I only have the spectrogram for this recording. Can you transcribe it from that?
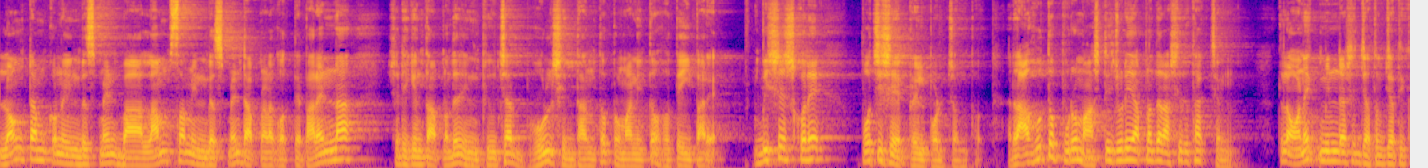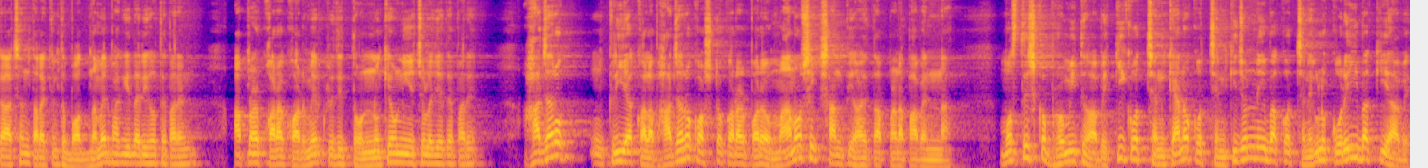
লং টার্ম কোনো ইনভেস্টমেন্ট বা লামসাম ইনভেস্টমেন্ট আপনারা করতে পারেন না। সেটি কিন্তু আপনাদের ইন ফিউচার ভুল সিদ্ধান্ত প্রমাণিত হতেই পারে। বিশেষ করে পঁচিশে এপ্রিল পর্যন্ত। রাহু তো পুরো মাসটি জুড়েই আপনাদের রাশিতে থাকছেন। তাহলে অনেক মিন রাশির জাতক জাতিকা আছেন, তারা কিন্তু বদনামের ভাগিদারি হতে পারেন। আপনার করা কর্মের কৃতিত্ব অন্য কেউ নিয়ে চলে যেতে পারে। হাজারো ক্রিয়াকলাপ, হাজারো কষ্ট করার পরেও মানসিক শান্তি হয়তো আপনারা পাবেন না। মস্তিষ্ক ভ্রমিত হবে, কি করছেন, কেন করছেন, কী জন্যই বা করছেন, এগুলো করেই বা কী হবে?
